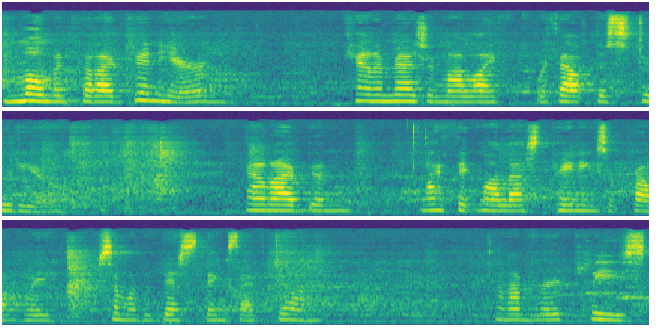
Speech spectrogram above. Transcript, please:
moment that I've been here. Can't imagine my life without this studio. And I've been, I think my last paintings are probably some of the best things I've done. And I'm very pleased.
